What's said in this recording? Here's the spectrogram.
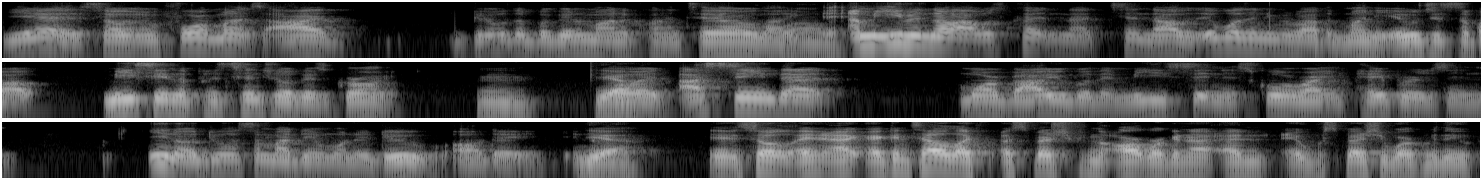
Yeah. So in four months, I build up a good amount of clientele. Like, Wow. I mean, even though I was cutting that ten dollars, it wasn't even about the money. It was just about me seeing the potential of this growing. Mm. Yeah. But I seen that more valuable than me sitting in school writing papers and you know doing something I didn't want to do all day. you know? Yeah. Yeah, so and I, I can tell like especially from the artwork and I, and especially work with you,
